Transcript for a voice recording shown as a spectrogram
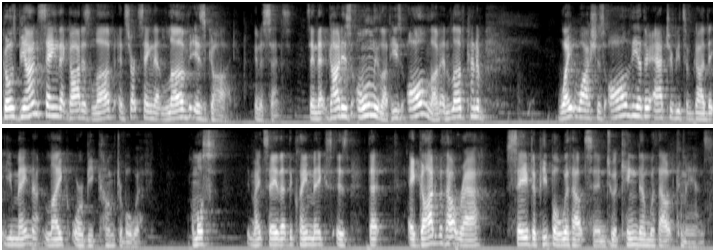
goes beyond saying that God is love and starts saying that love is God, in a sense saying that God is only love. He's all love, and love kind of whitewashes all the other attributes of God that you may not like or be comfortable with. Almost, you might say that the claim makes is that a God without wrath saved a people without sin to a kingdom without commands,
